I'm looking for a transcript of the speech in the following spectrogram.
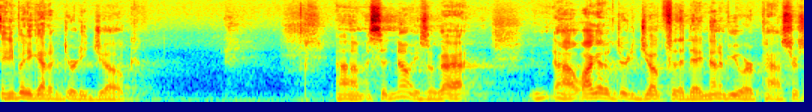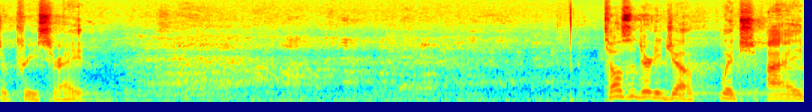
anybody got a dirty joke? Um, I said, no. He's like, uh, well, I got a dirty joke for the day. None of you are pastors or priests, right? Tells a dirty joke, which I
